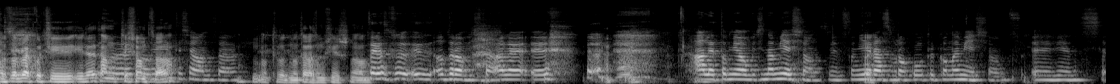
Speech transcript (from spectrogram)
No zabrakło Ci ile tam? Tysiąca? nie Tysiąca. No trudno, teraz musisz, no... Teraz y, odrobić to, ale, y, ale to miało być na miesiąc, więc to nie Tak. raz w roku, tylko na miesiąc, y, więc y,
